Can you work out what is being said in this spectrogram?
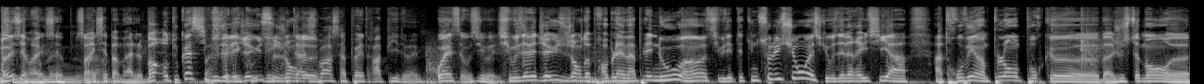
Oui, c'est vrai, c'est vrai que c'est pas mal. Bon, en tout cas, si Parce vous avez déjà eu ce genre de soir, ça peut être rapide. ouais. Ouais, ça aussi. Ouais. Si vous avez déjà eu ce genre de problème, appelez-nous. Hein, si vous avez peut-être une solution, est-ce que vous avez réussi à, à trouver un plan pour que euh, bah, justement euh,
